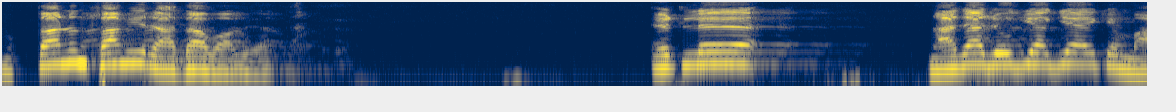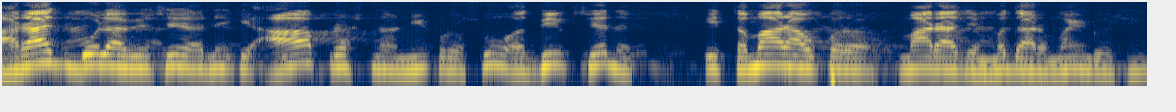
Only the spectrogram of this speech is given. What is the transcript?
મુક્તાનંદ સ્વામી રાધા વાવે હતા. એટલે નાજા જોગ્યા ગયા કે મહારાજ બોલાવે છે અને કે આ પ્રશ્ન નીકળો, શું અધિક છે ને? એ તમારા ઉપર મહારાજે મદાર માંડ્યો છે.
